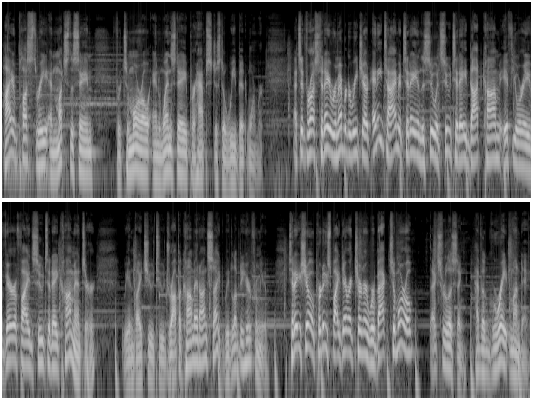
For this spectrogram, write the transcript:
high of plus three, and much the same for tomorrow and Wednesday, perhaps just a wee bit warmer. That's it for us today. Remember to reach out anytime at Today in the Soo at SooToday.com if you're a verified Soo Today commenter. We invite you to drop a comment on site. We'd love to hear from you. Today's show, produced by Derek Turner. We're back tomorrow. Thanks for listening. Have a great Monday.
